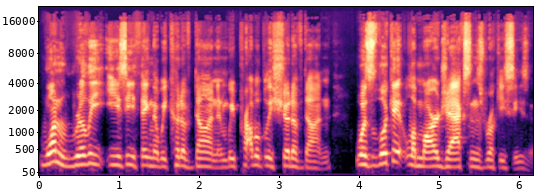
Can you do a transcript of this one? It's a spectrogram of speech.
one really easy thing that we could have done, and we probably should have done, was look at Lamar Jackson's rookie season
